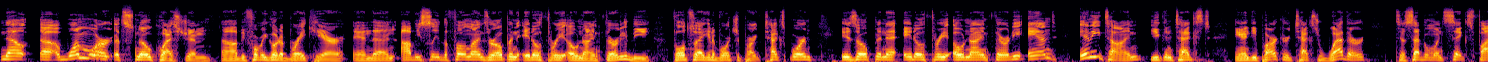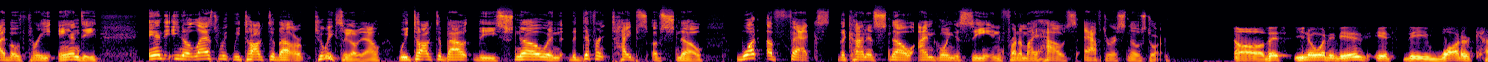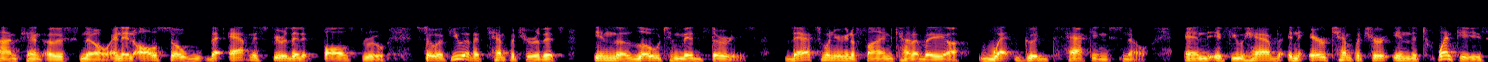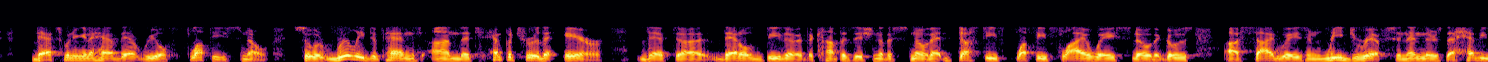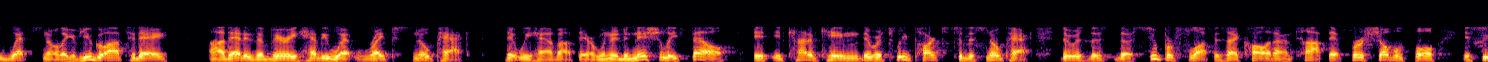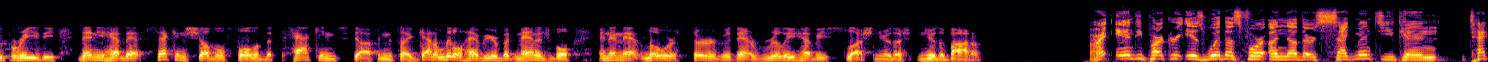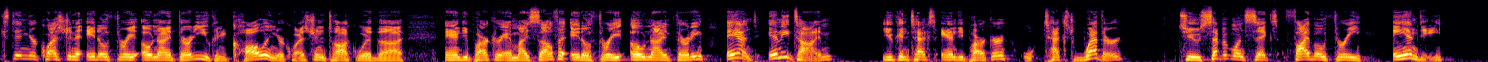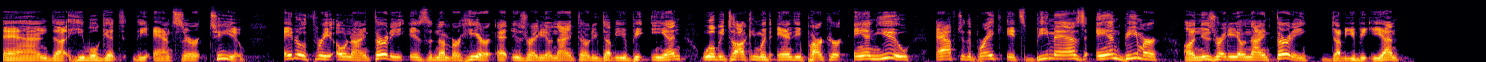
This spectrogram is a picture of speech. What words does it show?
Now, uh, one more snow question uh, before we go to break here. And then obviously the phone lines are open 803 0930. The Volkswagen of Orchard Park text board is open at 803 0930. And anytime you can text Andy Parker, text weather to 716 503 Andy. And, you know, last week we talked about, or two weeks ago now, we talked about the snow and the different types of snow. What affects the kind of snow I'm going to see in front of my house after a snowstorm? Oh, that's you know what it is? It's the water content of the snow and then also the atmosphere that it falls through. So if you have a temperature that's in the low to mid 30s, that's when you're going to find kind of a, a wet, good packing snow. And if you have an air temperature in the 20s, that's when you're going to have that real fluffy snow. So it really depends on the temperature of the air that uh, that'll be the the composition of the snow. That dusty, fluffy, flyaway snow that goes uh, sideways and redrifts, and then there's the heavy, wet snow. Like if you go out today, uh, that is a very heavy, wet, ripe snowpack that we have out there. When it initially fell, it, it kind of came, there were three parts to the snowpack. There was the, the super fluff, as I call it, on top. That first shovelful is super easy. Then you have that second shovelful of the packing stuff, and it's like got a little heavier but manageable. And then that lower third was that really heavy slush near the near the bottom. All right, Andy Parker is with us for another segment. You can text in your question at 803 0930. You can call in your question, talk with uh, Andy Parker and myself at 803 0930. And anytime you can text Andy Parker, text weather to 716 503 Andy, and uh, he will get the answer to you. 803-0930 is the number here at News Radio 930 WBEN. We'll be talking with Andy Parker and you after the break. It's BMAS and Beamer on News Radio 930 WBEN.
